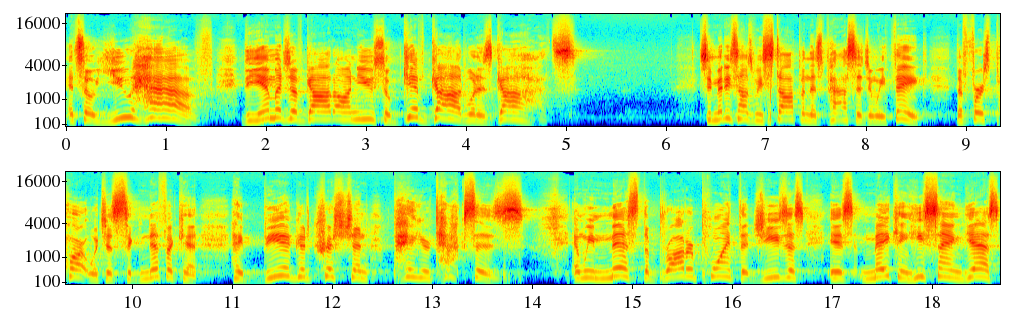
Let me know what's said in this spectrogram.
And so you have the image of God on you. So give God what is God's. See, many times we stop in this passage and we think the first part, which is significant hey, be a good Christian, pay your taxes. And we miss the broader point that Jesus is making. He's saying, yes,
